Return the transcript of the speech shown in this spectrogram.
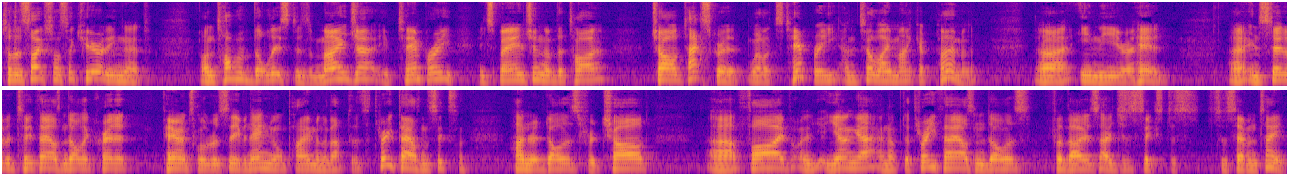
to the social security net. On top of the list is a major, if temporary, expansion of the t- child tax credit. Well, it's temporary until they make it permanent uh, in the year ahead. Uh, instead of a $2,000 credit, parents will receive an annual payment of up to $3,600 for a child uh, five or younger, and up to $3,000 for those ages 6 to, to 17.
